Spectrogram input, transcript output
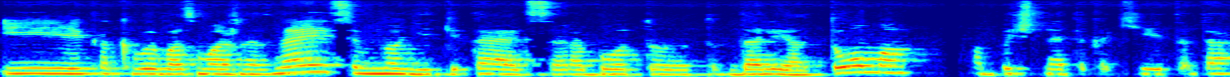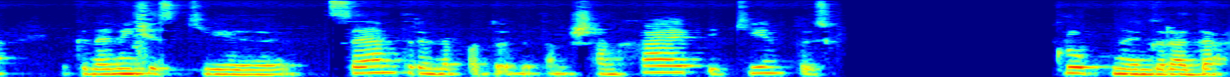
И, как вы, возможно, знаете, многие китайцы работают вдали от дома. Обычно это какие-то да, экономические центры, наподобие там, Шанхай, Пекин, то есть крупные города.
